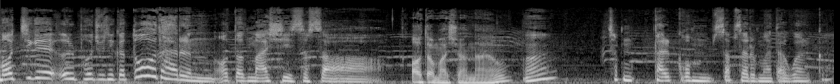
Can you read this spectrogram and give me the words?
멋지게 읊어주니까 또 다른 어떤 맛이 있었어. 어떤 맛이었나요? 어? 참 달콤 쌉싸름하다고 할까?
